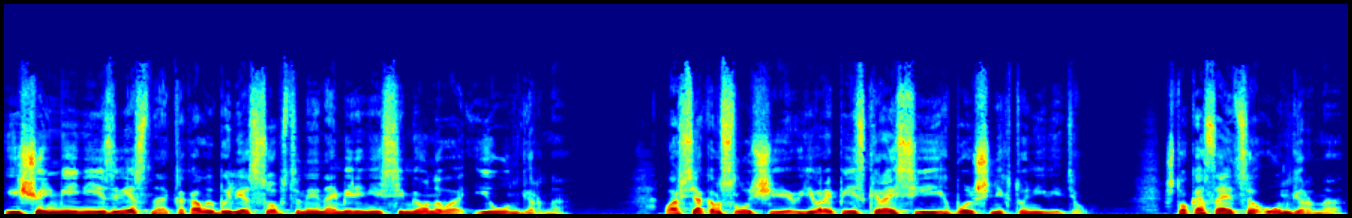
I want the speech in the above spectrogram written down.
Еще не менее известно, каковы были собственные намерения Семенова и Унгерна. Во всяком случае, в европейской России их больше никто не видел. Что касается Унгерна,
